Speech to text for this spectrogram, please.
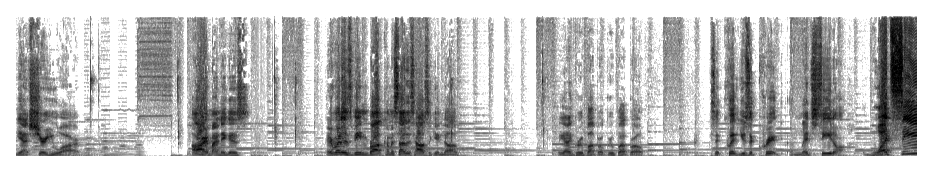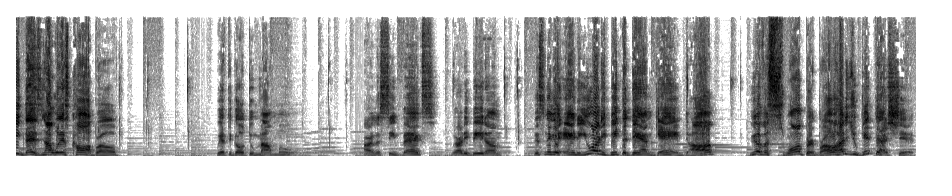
Yeah, sure you are. Alright, my niggas. Everybody that's beating Brock, come inside this house again, dog. We gotta group up, bro. Group up, bro. He said, quick, use a crit lynch Seed. On. What seed? That is not what it's called, bro. We have to go through Mount Moon. Alright, let's see. Vex. We already beat him. This nigga, Andy, you already beat the damn game, dog. You have a Swampert, bro. How did you get that shit?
